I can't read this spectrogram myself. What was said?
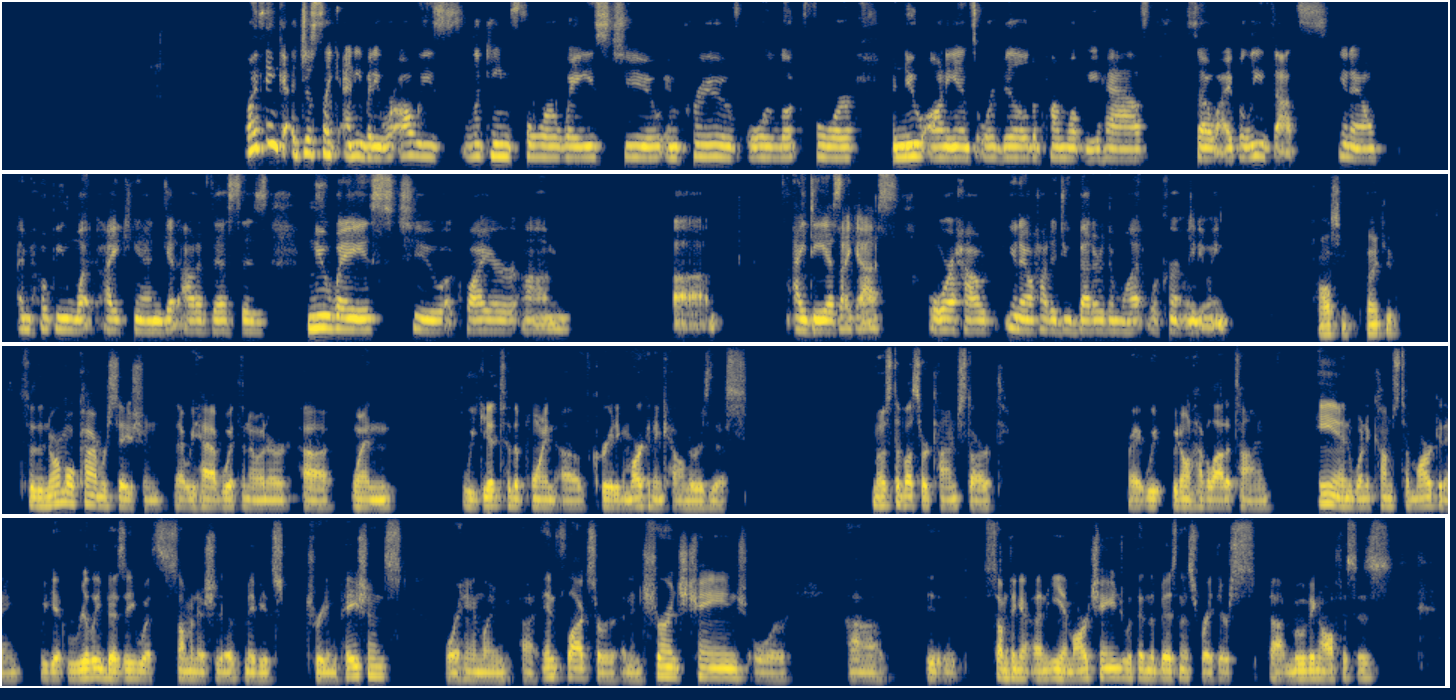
I think uh, just like anybody, we're always looking for ways to improve or look for a new audience or build upon what we have. So I believe that's, you know, I'm hoping what I can get out of this is new ways to acquire um, uh, ideas, I guess, or how, you know, how to do better than what we're currently doing. Awesome. Thank you. So the normal conversation that we have with an owner uh, when we get to the point of creating a marketing calendar is this: most of us are time starved, right? We we don't have a lot of time, and when it comes to marketing, we get really busy with some initiative. Maybe it's treating patients or handling uh, influx or an insurance change or uh, something an EMR change within the business. Right, there's uh, moving offices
